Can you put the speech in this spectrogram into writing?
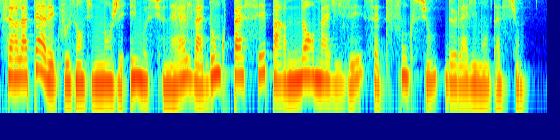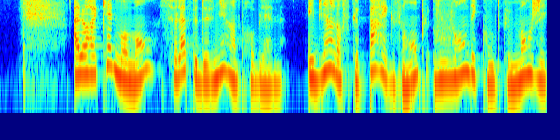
Faire la paix avec vos envies de manger émotionnelles va donc passer par normaliser cette fonction de l'alimentation. Alors à quel moment cela peut devenir un problème? Eh bien, lorsque par exemple, vous vous rendez compte que manger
